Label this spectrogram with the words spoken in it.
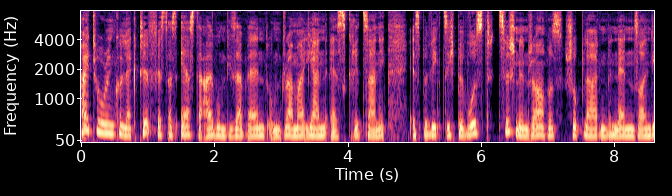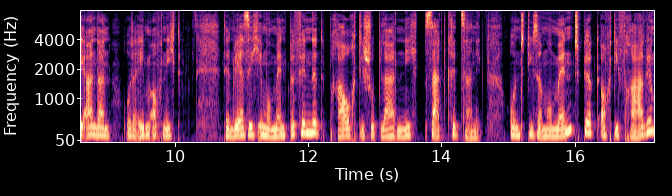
High Touring Collective ist das erste Album dieser Band um Drummer Jan S. Krizanik. Es bewegt sich bewusst zwischen den Genres, Schubladen benennen sollen die anderen oder eben auch nicht. Denn wer sich im Moment befindet, braucht die Schubladen nicht, sagt Krizanik. Und dieser Moment birgt auch die Frage,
